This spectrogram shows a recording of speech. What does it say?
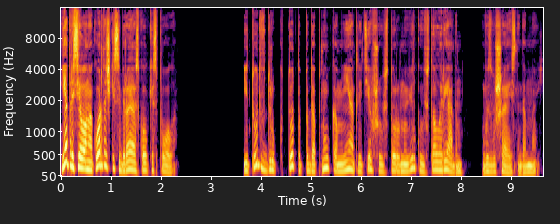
Я присела на корточки, собирая осколки с пола. И тут вдруг кто-то подопнул ко мне отлетевшую в сторону вилку и встал рядом, возвышаясь надо мной.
